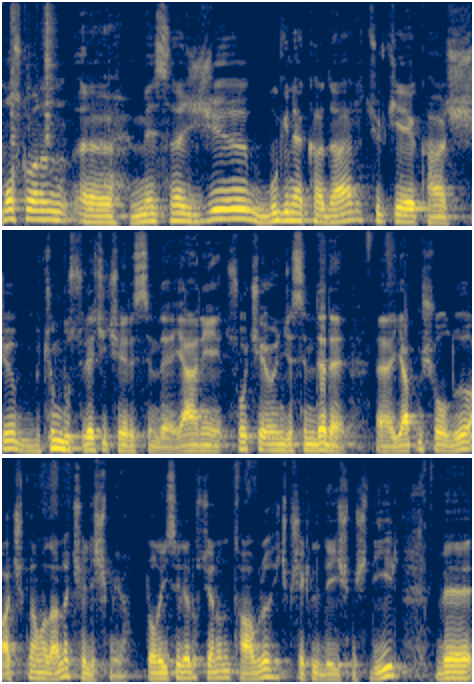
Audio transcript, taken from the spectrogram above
Moskova'nın e, mesajı bugüne kadar Türkiye'ye karşı bütün bu süreç içerisinde yani Soçi öncesinde de yapmış olduğu açıklamalarla çelişmiyor. Dolayısıyla Rusya'nın tavrı hiçbir şekilde değişmiş değil ve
